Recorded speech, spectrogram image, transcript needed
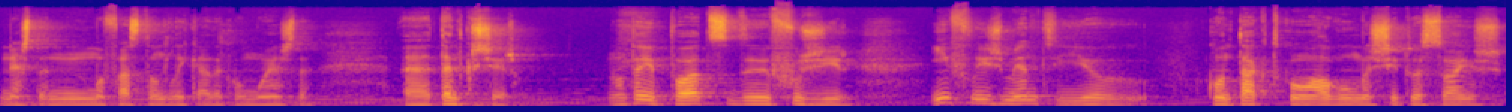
nesta numa fase tão delicada como esta, uh, tem de crescer. Não tem hipótese de fugir. Infelizmente, e eu contacto com algumas situações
